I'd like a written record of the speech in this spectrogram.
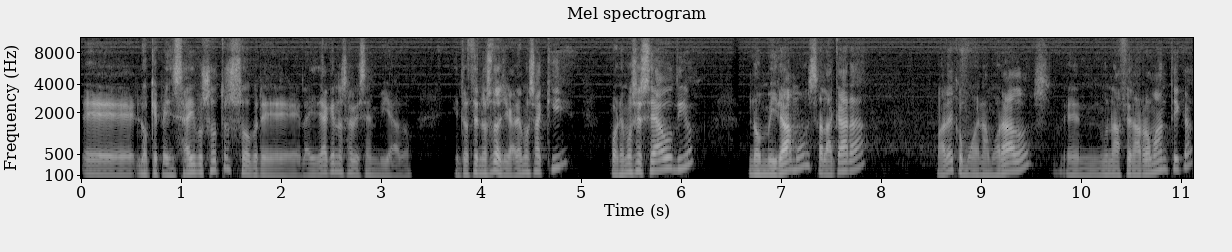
eh, lo que pensáis vosotros sobre la idea que nos habéis enviado. Entonces nosotros llegaremos aquí, ponemos ese audio, nos miramos a la cara, ¿vale? Como enamorados en una cena romántica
